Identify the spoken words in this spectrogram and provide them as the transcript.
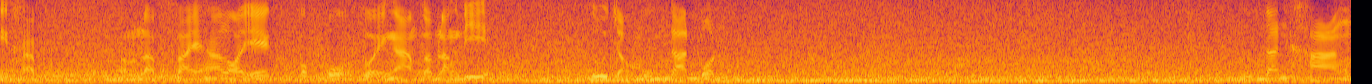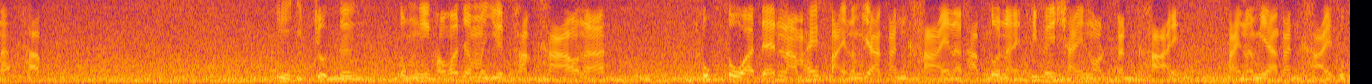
นี่ครับสำหรับไซส์ 500x โอ้โหสวยงามกำลังดี ดูจากมุมด้านบน มุมด้านข้างนะครับนี่อีกจุดหนึ่ง ตรงนี้เขาก็จะมายึดพักเท้านะ ทุกตัวแนะนำให้ใส่น้ำยากันคายนะครับ ตัวไหนที่ไม่ใช่น็อตกันคาย ใส่น้ำยากันคายทุก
